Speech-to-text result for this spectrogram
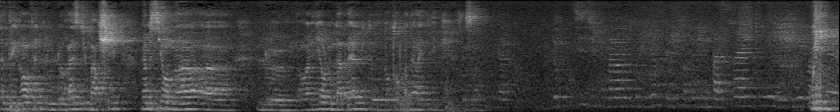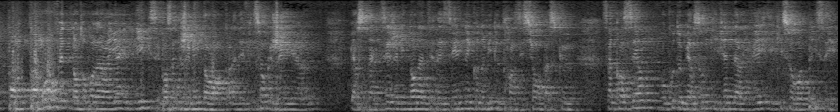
d'intégrer en fait le, le, reste du marché, même si on a euh, le, on va dire le label d'entrepreneur de, ethnique, c'est ça. Donc si tu comprends notre opinion, c'est juste en fait une passerelle pour... Oui, pour, pour, moi en fait l'entrepreneuriat ethnique, c'est pour ça que j'ai mis dans, dans, la définition que j'ai euh, personnalisée, j'ai mis non intérêt, c'est une économie de transition parce que ça concerne beaucoup de personnes qui viennent d'arriver et qui se replient. Et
